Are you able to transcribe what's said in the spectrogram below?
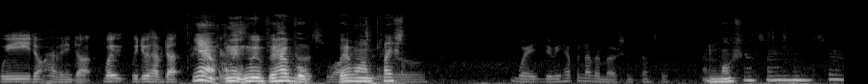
We don't have any dot. Wait, we do have dot. Yeah, I mean we, we have Ghost we have one walked placed. Wait, do we have another motion sensor? A motion sensor.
